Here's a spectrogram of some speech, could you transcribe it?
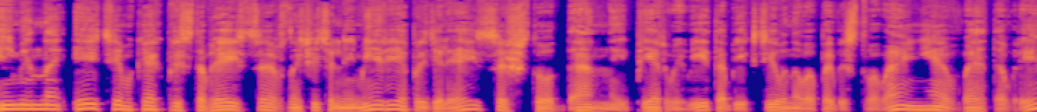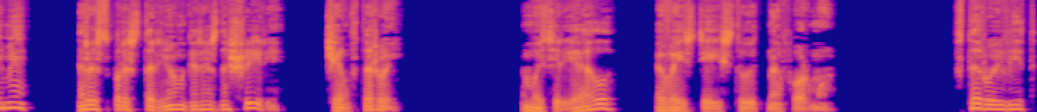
Именно этим, как представляется, в значительной мере определяется, что данный первый вид объективного повествования в это время распространен гораздо шире, чем второй. Материал воздействует на форму. Второй вид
